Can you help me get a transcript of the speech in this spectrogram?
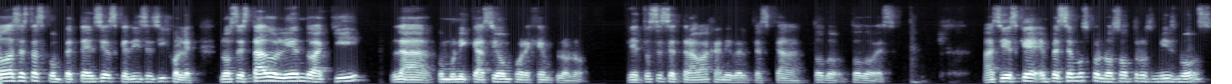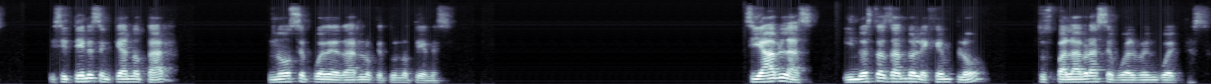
todas estas competencias que dices, híjole, nos está doliendo aquí la comunicación, por ejemplo, ¿no? Y entonces se trabaja a nivel cascada, todo, todo eso. Así es que empecemos con nosotros mismos y si tienes en qué anotar, no se puede dar lo que tú no tienes. Si hablas y no estás dando el ejemplo, tus palabras se vuelven huecas.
